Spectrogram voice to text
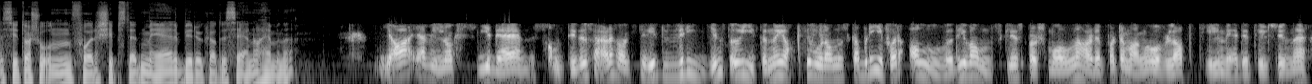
situasjonen for Skipsted mer byråkratiserende og hemmende? Ja, jeg vil nok si det. Samtidig så er det faktisk litt vrient å vite nøyaktig hvordan det skal bli. For alle de vanskelige spørsmålene har departementet overlatt til Medietilsynet.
